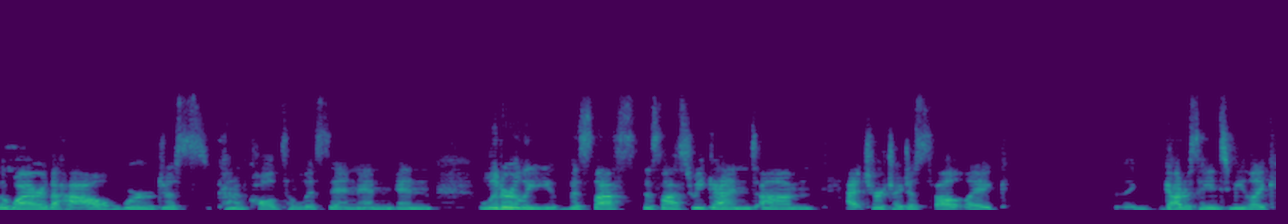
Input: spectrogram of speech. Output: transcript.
the why or the how we're just kind of called to listen and and literally this last this last weekend um at church i just felt like god was saying to me like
